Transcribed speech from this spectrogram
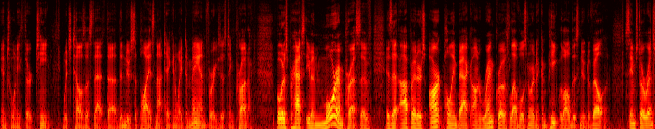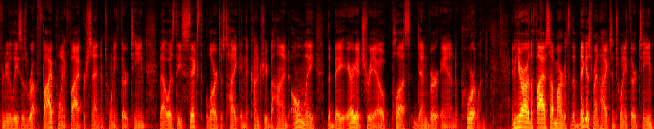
in 2013, which tells us that the, the new supply is not taking away demand for existing product. But what is perhaps even more impressive is that operators aren't pulling back on rent growth levels in order to compete with all this new development. Same store rents for new leases were up 5.5% in 2013. That was the sixth largest hike in the country behind only the Bay Area trio plus Denver and Portland. And here are the five submarkets with the biggest rent hikes in 2013.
